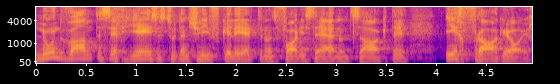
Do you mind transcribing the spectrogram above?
Nun wandte sich Jesus zu den Schriftgelehrten und Pharisäern und sagte, ich frage euch,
